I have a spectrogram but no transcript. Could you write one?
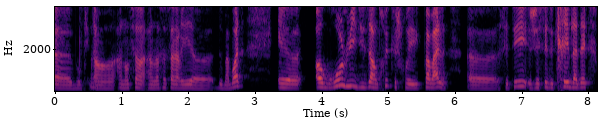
euh, bon, qui est un, un ancien, un ancien salarié euh, de ma boîte. Et euh, en gros, lui, il disait un truc que je trouvais pas mal. Euh, C'était, j'essaie de créer de la dette.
